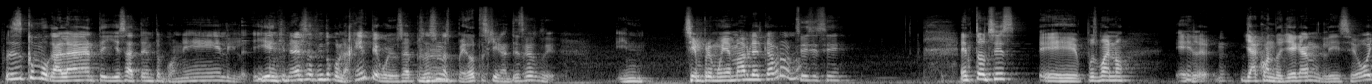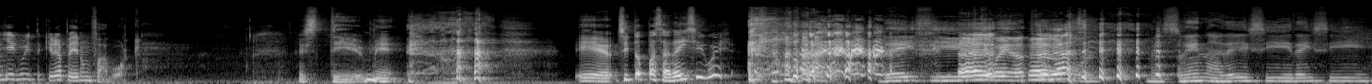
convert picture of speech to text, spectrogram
Pues es como galante y es atento con él. Y, la- y en general es atento con la gente, güey. O sea, pues hace unas pedotas gigantescas de. Y siempre muy amable el cabrón, ¿no? Sí, sí, sí. Entonces, eh, pues bueno, él- ya cuando llegan le dice, oye, güey, te quería pedir un favor. cabrón". Este, me... eh, ¿Sí topas a Daisy, güey? Daisy. Este güey, ¿no? ajá, Me suena, Daisy, Daisy.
